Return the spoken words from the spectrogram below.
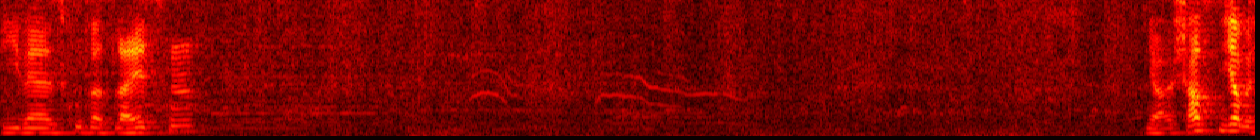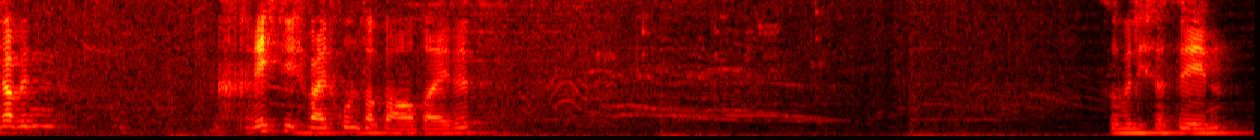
Die werden jetzt gut was leisten. Ja, ich schaff's nicht, aber ich habe ihn richtig weit runter gearbeitet. So will ich das sehen.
